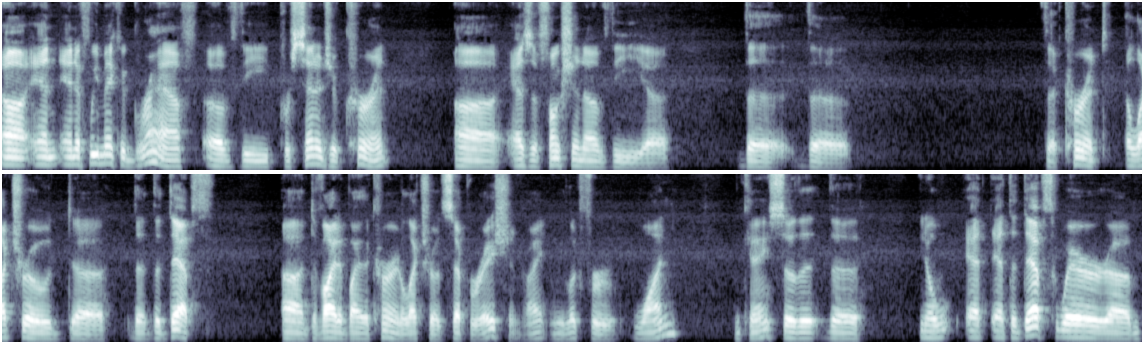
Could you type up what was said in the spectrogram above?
uh, and and if we make a graph of the percentage of current uh, as a function of the uh, the the the current electrode uh, the the depth uh, divided by the current electrode separation, right? And we look for one. Okay, so the the you know at at the depth where um,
